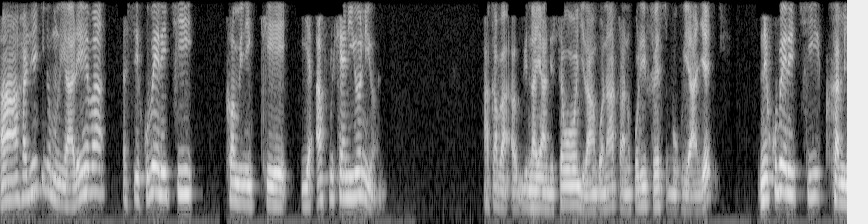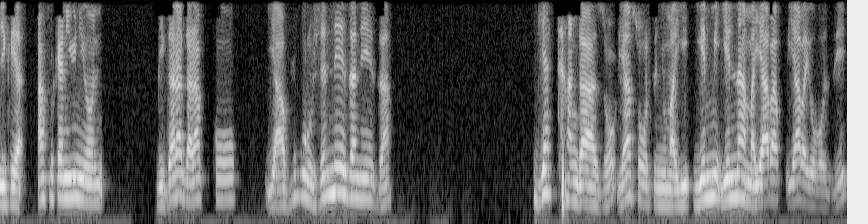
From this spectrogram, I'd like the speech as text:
uh, hari n'ikindi umuntu yareba si kubera iki communique ya african union? Akaba nayanditseho ngira ngo n'akantu kuri facebook yanjye. Ni kubera iki communique ya african union? Bigaragara ko yavuguruje neza neza ry'atangazo ryasohotse nyuma y'inama y'aba- y'abayobozi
